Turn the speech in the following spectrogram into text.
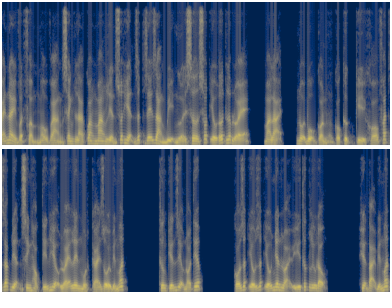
cái này vật phẩm màu vàng xanh lá quang mang liền xuất hiện rất dễ dàng bị người sơ sót yếu ớt lấp lóe, mà lại, nội bộ còn có cực kỳ khó phát giác điện sinh học tín hiệu lóe lên một cái rồi biến mất. Thương Kiến Diệu nói tiếp, có rất yếu rất yếu nhân loại ý thức lưu động. Hiện tại biến mất.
